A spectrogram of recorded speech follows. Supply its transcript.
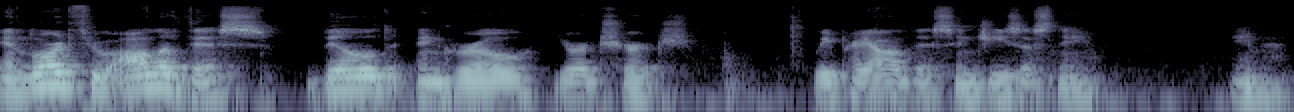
And Lord, through all of this, build and grow your church. We pray all this in Jesus' name. Amen.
